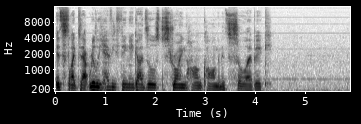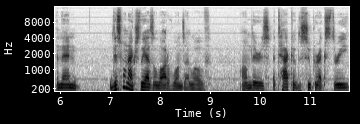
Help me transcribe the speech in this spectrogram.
it's like that really heavy thing and Godzilla's destroying Hong Kong and it's so epic. And then this one actually has a lot of ones I love. Um, there's Attack of the Super X3.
